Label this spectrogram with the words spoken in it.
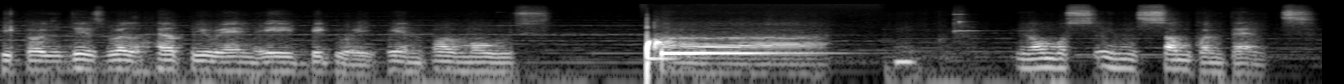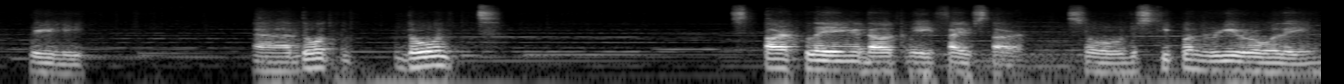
Because this will help you in a big way, in almost uh, in almost in some contents, really. Uh, don't don't start playing without a five star. So just keep on re-rolling.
